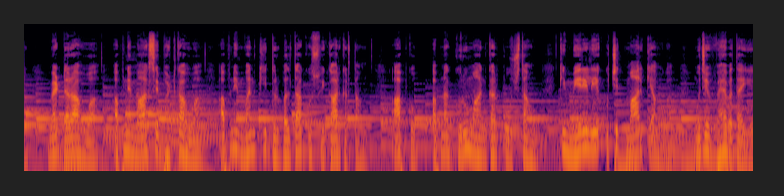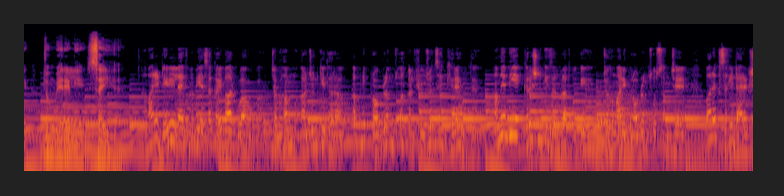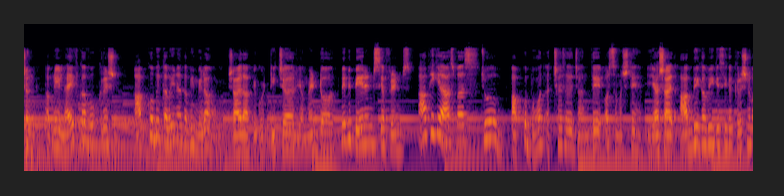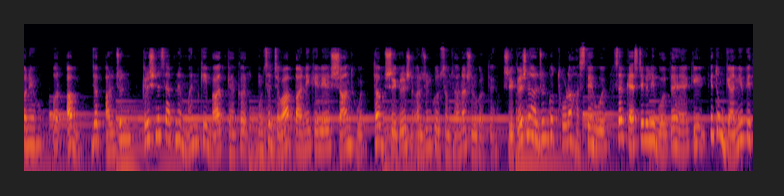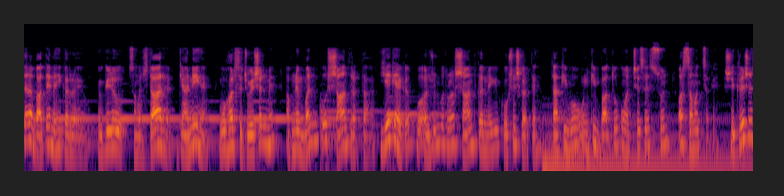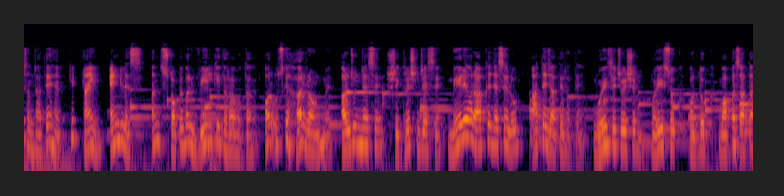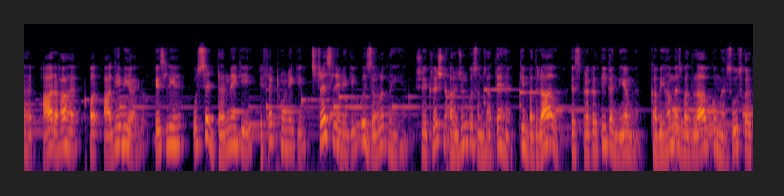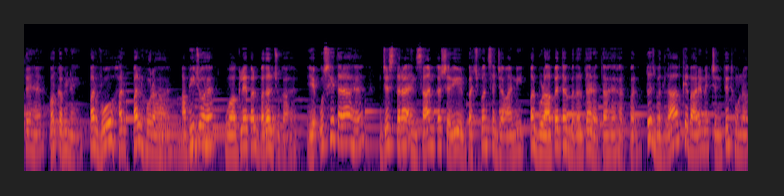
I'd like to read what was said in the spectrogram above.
मैं डरा हुआ अपने मार्ग से भटका हुआ अपने मन की दुर्बलता को स्वीकार करता हूँ। आपको अपना गुरु मानकर पूछता हूँ कि मेरे लिए उचित मार्ग क्या होगा। मुझे वह बताइए जो मेरे लिए सही है। हमारे डेली लाइफ में भी ऐसा कई बार हुआ होगा जब हम अर्जुन की तरह अपनी प्रॉब्लम्स और कंफ्यूजन से घिरे होते हैं। हमें भी एक कृष्ण की ज़रूरत होती है हमारी प्रॉब्लम्स को समझे और एक सही डायरेक्शन दे। अपनी लाइफ का वो कृष्ण आपको भी कभी ना कभी मिला होगा। शायद आपके कोई टीचर या मेंटोर मे बी पेरेंट्स या फ्रेंड्स आप ही के आसपास जो आपको बहुत अच्छे से जानते और समझते हैं। या शायद आप भी कभी किसी के कृष्ण बने हो। और अब जब अर्जुन कृष्ण से अपने मन की बात कहकर उनसे जवाब पाने के लिए शांत हुए तब श्री कृष्ण अर्जुन को समझाना शुरू करते हैं। श्री कृष्ण अर्जुन को थोड़ा हँसते हुए सरकेस्टिकली बोलते हैं कि, कि तुम ज्ञानियों की तरह बातें नहीं कर रहे हो क्योंकि जो समझदार है ज्ञानी है वो हर सिचुएशन में अपने मन को शांत रखता है। ये कहकर वो अर्जुन को थोड़ा शांत करने की कोशिश करते हैं, ताकि वो उनकी बातों को अच्छे से सुन और समझ सके। श्री कृष्ण समझाते हैं कि टाइम एंडलेस अनस्टॉपेबल व्हील की तरह होता है और उसके हर राउंड में अर्जुन जैसे, श्री कृष्ण जैसे, मेरे और आपके जैसे लोग आते जाते रहते हैं। वही सिचुएशन वही सुख और दुख वापस आता है, आ रहा है और आगे भी आएगा। इसलिए उससे डरने की इफ़ेक्ट होने की स्ट्रेस लेने की कोई ज़रूरत नहीं है। श्री कृष्ण अर्जुन को समझाते हैं कि बदलाव इस प्रकृति का नियम है। कभी हम इस बदलाव को महसूस करते हैं और कभी नहीं, पर वो हर पल हो रहा है। अभी जो है, वो अगले पल बदल चुका है। ये उसी तरह है, जिस तरह इंसान का शरीर बचपन से जवानी और बुढ़ापे तक बदलता रहता है हर पल। तो इस बदलाव के बारे में चिंतित होना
